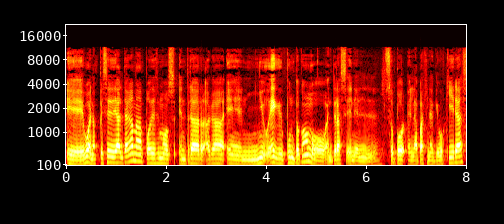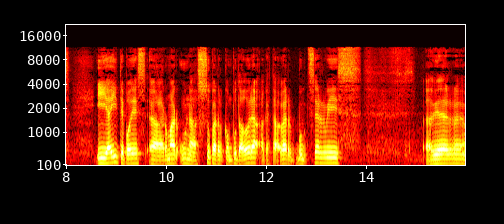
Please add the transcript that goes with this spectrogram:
Eh, bueno, PC de alta gama podemos entrar acá en newegg.com o entras en el en la página que vos quieras y ahí te podés armar una supercomputadora. Acá está, a ver, boot service. A ver.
